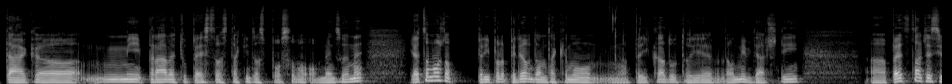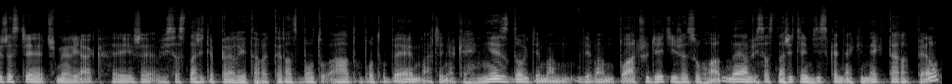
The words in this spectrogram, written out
tak uh, my práve tú pestrosť takýmto spôsobom obmedzujeme. Ja to možno prirovnám takému príkladu, ktorý je veľmi vďačný. Predstavte si, že ste čmeliak, hej, že vy sa snažíte prelietavať teraz z bodu A do bodu B, máte nejaké hniezdo, kde, mám, kde vám pláču deti, že sú hladné a vy sa snažíte im získať nejaký nektár a pel,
